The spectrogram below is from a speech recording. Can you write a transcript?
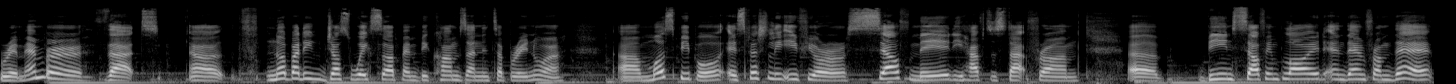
Remember that uh, nobody just wakes up and becomes an entrepreneur. Uh, most people, especially if you're self made, you have to start from uh, being self employed, and then from there,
